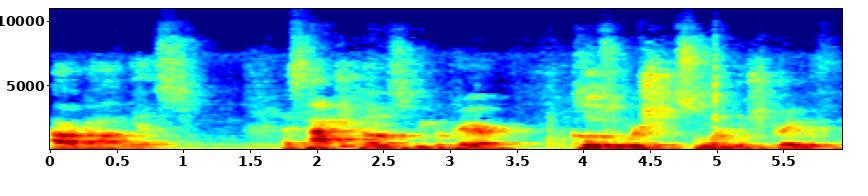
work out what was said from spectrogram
our God is. As Patrick comes, as we prepare closing worship this morning, would you pray with me?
